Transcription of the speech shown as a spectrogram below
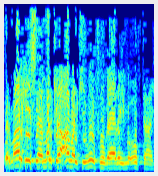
War ma arkaysaa markaa camalkii wuu fogaaday ma og tahay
